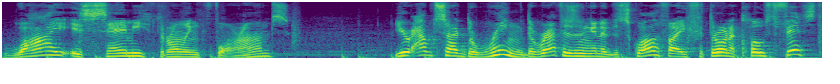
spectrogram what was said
why is Sammy throwing forearms? You're outside the ring. The ref isn't going to disqualify you for throwing a closed fist.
